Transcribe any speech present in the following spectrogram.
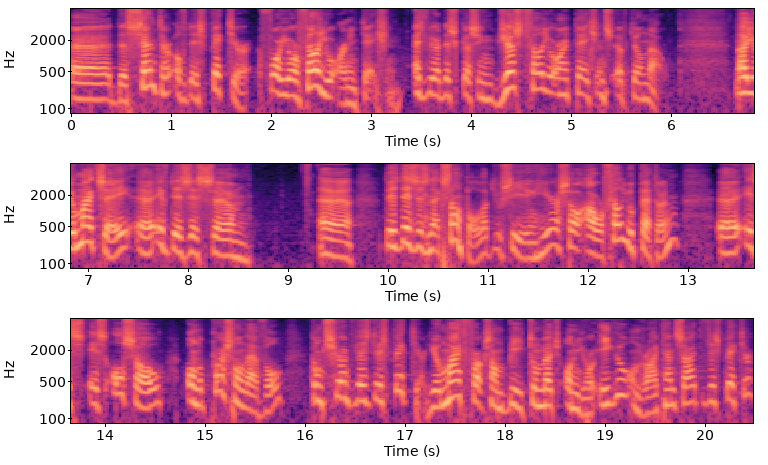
uh, the center of this picture for your value orientation, as we are discussing just value orientations up till now. Now you might say, uh, if this is, um, uh, this, this is an example, what you're seeing here, so our value pattern uh, is, is also on a personal level concerned with this picture. You might, for example, be too much on your ego on the right-hand side of this picture.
